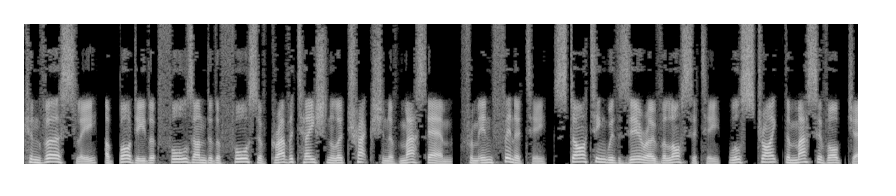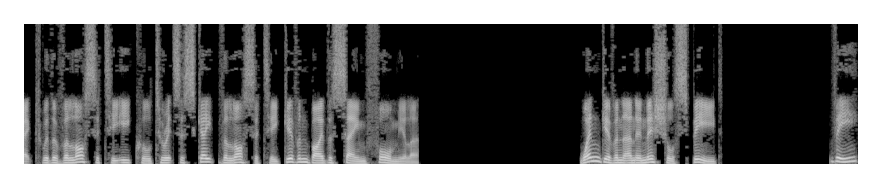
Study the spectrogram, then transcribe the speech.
Conversely, a body that falls under the force of gravitational attraction of mass m, from infinity, starting with zero velocity, will strike the massive object with a velocity equal to its escape velocity given by the same formula. When given an initial speed v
